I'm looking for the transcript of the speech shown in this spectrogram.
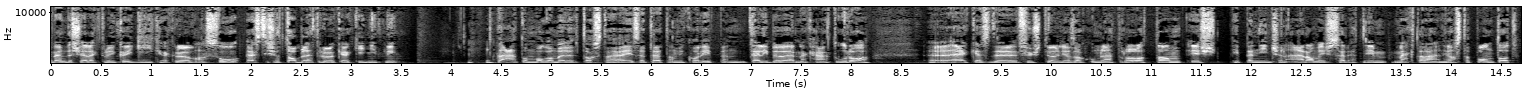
rendes elektronikai gíkekről van szó, ezt is a tabletről kell kinyitni. Látom magam előtt azt a helyzetet, amikor éppen telibe vernek hátulról, elkezd füstölni az akkumulátor alattam, és éppen nincsen áram, és szeretném megtalálni azt a pontot,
